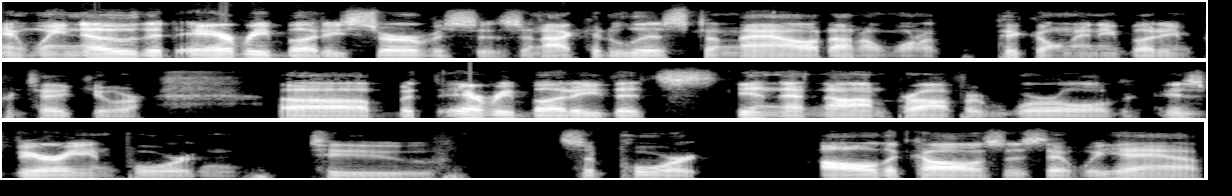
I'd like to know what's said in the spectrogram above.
And we know that everybody services, and I could list them out. I don't want to pick on anybody in particular. Uh, but everybody that's in that nonprofit world is very important to support all the causes that we have.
